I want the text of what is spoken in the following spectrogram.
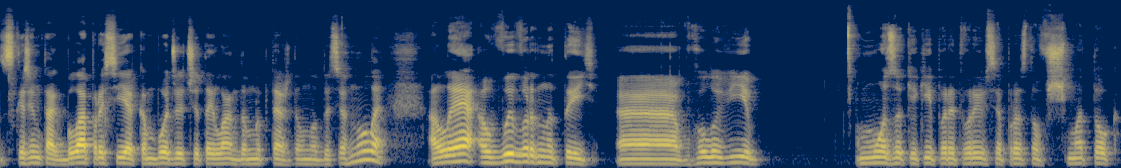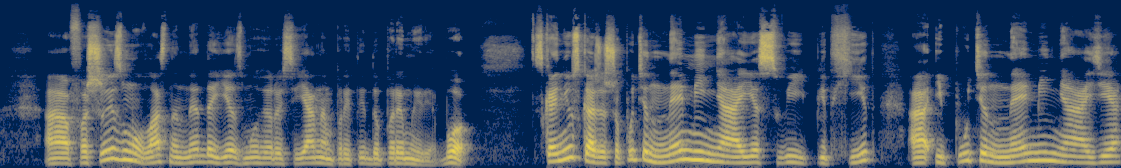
скажімо так, була б Росія Камбоджею чи Таїландом, ми б теж давно досягнули, але вивернутий е, в голові мозок, який перетворився просто в шматок фашизму, власне, не дає змоги росіянам прийти до перемиря. Бо News каже, що Путін не міняє свій підхід, а і Путін не міняє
